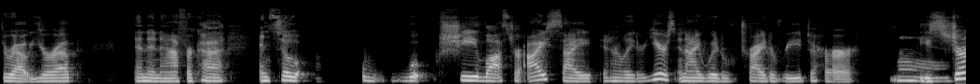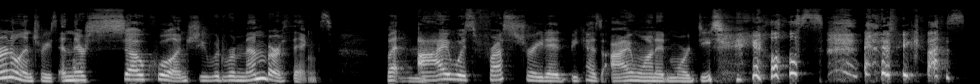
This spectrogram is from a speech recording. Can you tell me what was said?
throughout Europe and in Africa. And so w- she lost her eyesight in her later years. And I would try to read to her These journal entries, and they're so cool. And she would remember things. But mm. I was frustrated because I wanted more details because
